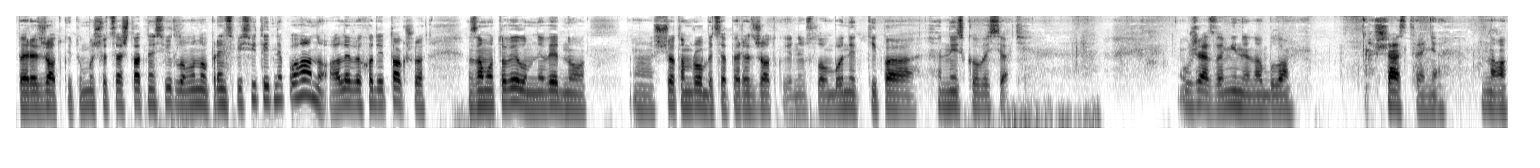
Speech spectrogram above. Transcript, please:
перед жаткою, тому що це штатне світло, воно в принципі світить непогано, але виходить так, що за мотовилом не видно, е, що там робиться перед жаткою, одним словом, бо вони типа низько висять. Уже замінена була шестерня на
